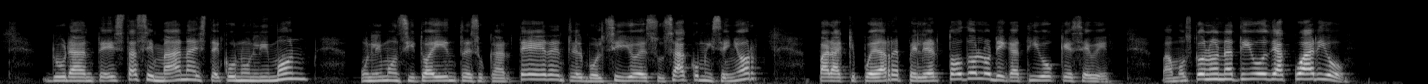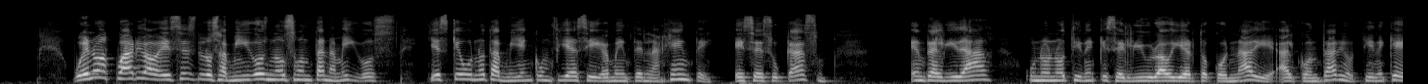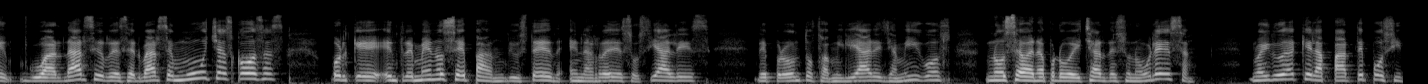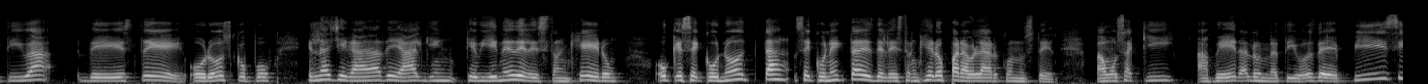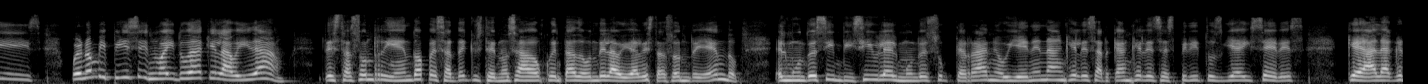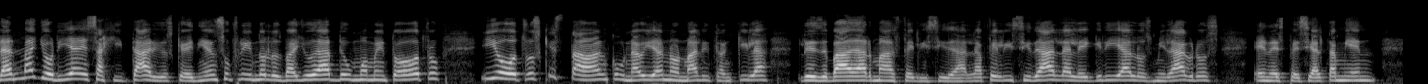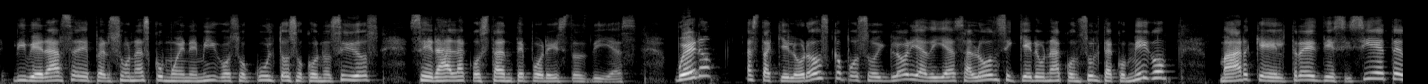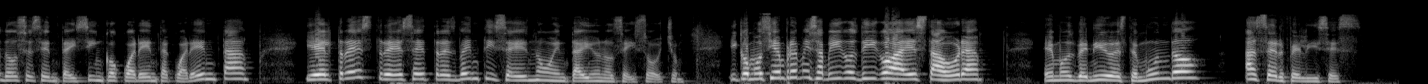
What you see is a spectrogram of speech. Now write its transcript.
durante esta semana esté con un limón, un limoncito ahí entre su cartera, entre el bolsillo de su saco, mi señor, para que pueda repeler todo lo negativo que se ve. Vamos con los nativos de Acuario. Bueno, Acuario, a veces los amigos no son tan amigos y es que uno también confía ciegamente en la gente. Ese es su caso. En realidad, uno no tiene que ser libro abierto con nadie. Al contrario, tiene que guardarse y reservarse muchas cosas porque entre menos sepan de usted en las redes sociales, de pronto familiares y amigos, no se van a aprovechar de su nobleza. No hay duda que la parte positiva de este horóscopo es la llegada de alguien que viene del extranjero o que se conecta, se conecta desde el extranjero para hablar con usted. Vamos aquí a ver a los nativos de Pisces. Bueno, mi Pisces, no hay duda que la vida le está sonriendo a pesar de que usted no se ha dado cuenta de dónde la vida le está sonriendo. El mundo es invisible, el mundo es subterráneo, vienen ángeles, arcángeles, espíritus, guía y seres que a la gran mayoría de Sagitarios que venían sufriendo los va a ayudar de un momento a otro y otros que estaban con una vida normal y tranquila les va a dar más felicidad. La felicidad, la alegría, los milagros, en especial también liberarse de personas como enemigos ocultos o conocidos será la constante por estos días. Bueno, hasta aquí el horóscopo. Soy Gloria Díaz Salón. Si quiere una consulta conmigo, marque el 317-265-4040 y el 313-326-9168. Y como siempre, mis amigos, digo a esta hora, hemos venido a este mundo a ser felices.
